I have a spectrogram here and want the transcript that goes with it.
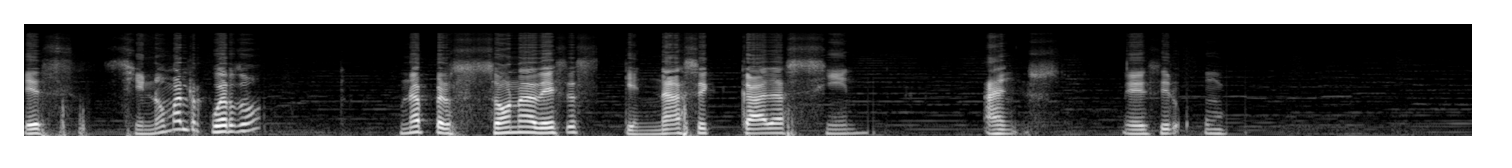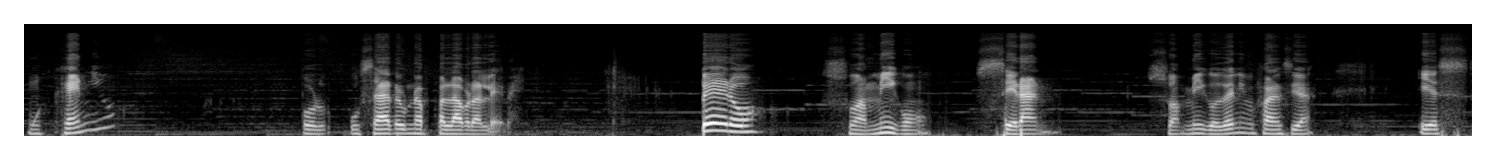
Es, si no mal recuerdo, una persona de esas que nace cada 100 años. Es decir, un, un genio, por usar una palabra leve. Pero su amigo, Serán, su amigo de la infancia, es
